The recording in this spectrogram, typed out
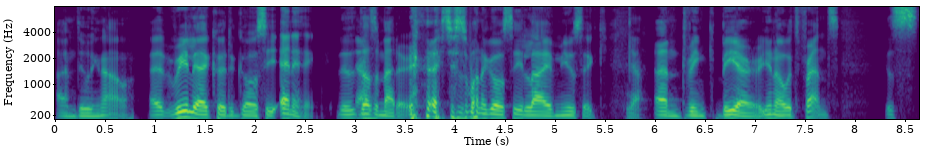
I'm doing now. I, really, I could go see anything. It Yeah. doesn't matter. I just want to go see live music Yeah. and drink beer. You know, with friends. It's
